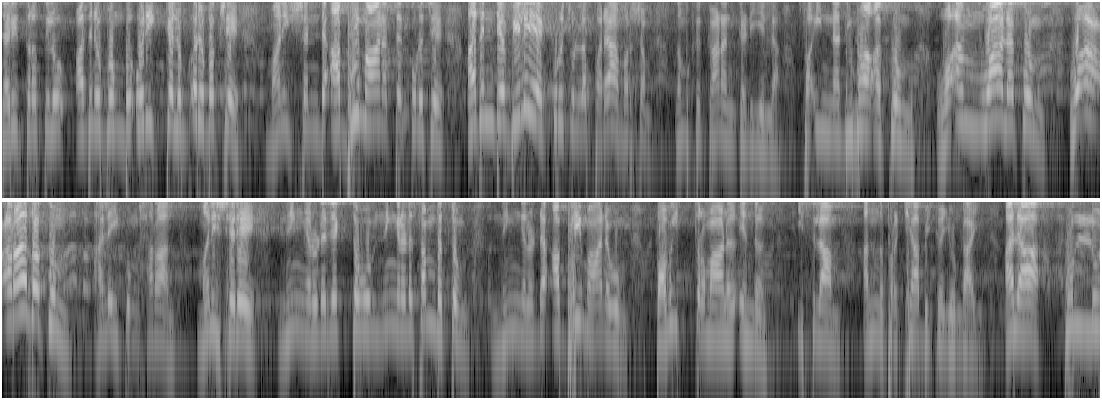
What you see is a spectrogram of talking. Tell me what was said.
ചരിത്രത്തിലോ അതിനു മുമ്പ് ഒരിക്കലും ഒരു പക്ഷേ മനുഷ്യന്റെ അഭിമാനത്തെക്കുറിച്ച് അതിന്റെ വിലയെക്കുറിച്ചുള്ള പരാമർശം നമുക്ക് കാണാൻ കഴിയില്ല. അലൈക്കും ഹറാം. മനുഷ്യരെ നിങ്ങളുടെ രക്തവും നിങ്ങളുടെ സമ്പത്തും നിങ്ങളുടെ അഭിമാനവും പവിത്രമാണ് എന്ന് ഇസ്ലാം അന്ന് പ്രഖ്യാപിക്കുകയുണ്ടായി. അല കുല്ലു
